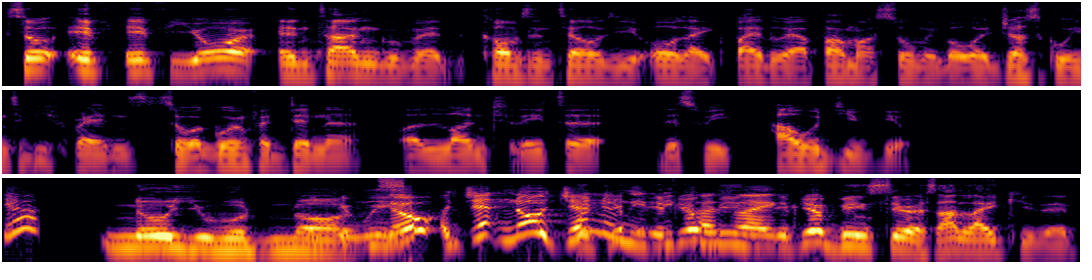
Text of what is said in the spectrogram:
so if if your entanglement comes and tells you, oh, like by the way, I found my soulmate, but we're just going to be friends, so we're going for dinner or lunch later this week, how would you feel? Yeah. No, you would not. Okay, no, gen- no, If genuinely, if you're because being, like if you're being serious, I like you then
